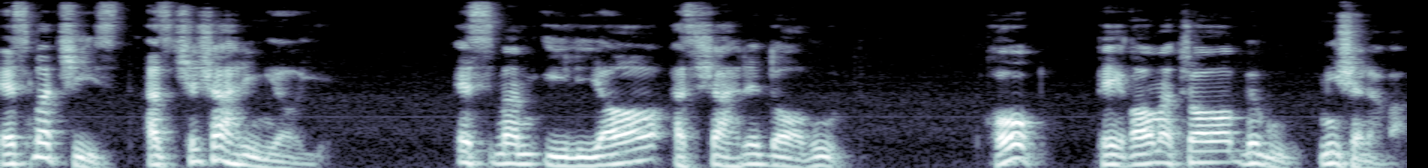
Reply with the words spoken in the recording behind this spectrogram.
اسمت چیست؟ از چه شهری میایی؟ اسمم ایلیا از شهر داوود. خب پیغامت را بگو میشنوم.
